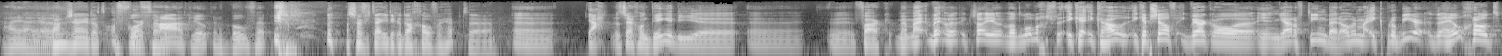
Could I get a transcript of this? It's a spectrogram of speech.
Ah, ja, ja. Waarom zou je dat De afkorten? H heb je ook en de boven heb je. Alsof je het daar iedere dag over hebt. eh. Eh, ja, dat zijn gewoon dingen die eh, eh, eh, vaak. Maar, ik zal je wat lolligers. Ik, ik, hou, ik heb zelf, ik werk al een jaar of tien bij de overheid. Maar ik probeer een heel groot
